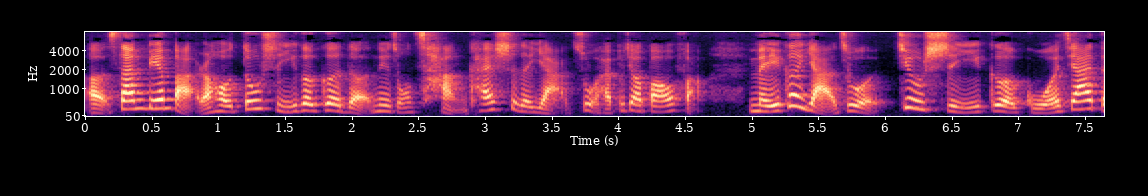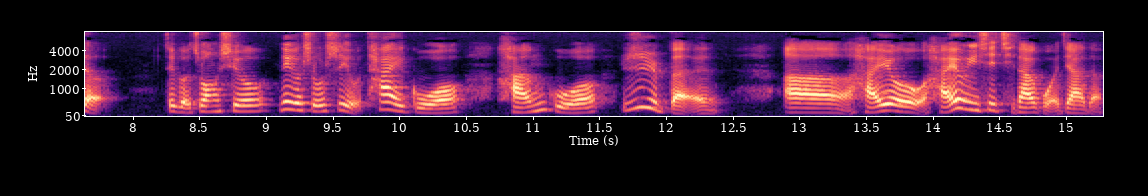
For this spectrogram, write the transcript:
呃，三边吧，然后都是一个个的那种敞开式的雅座，还不叫包房，每一个雅座就是一个国家的这个装修。那个时候是有泰国、韩国、日本，呃，还有还有一些其他国家的。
